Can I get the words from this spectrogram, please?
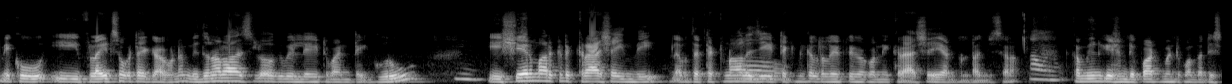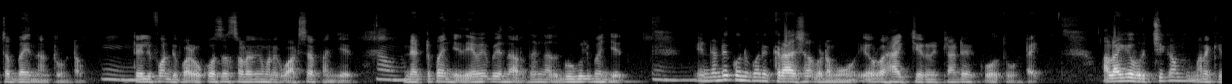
మీకు ఈ ఫ్లైట్స్ ఒకటే కాకుండా మిథున రాశిలోకి వెళ్ళేటువంటి గురువు ఈ షేర్ మార్కెట్ క్రాష్ అయింది లేకపోతే టెక్నాలజీ. టెక్నికల్ రిలేటెడ్గా కొన్ని క్రాష్ అయ్యి అంటుంటాం చూసారా కమ్యూనికేషన్ డిపార్ట్మెంట్ కొంత డిస్టర్బ్ అయింది అంటూ ఉంటాం ఉమ్. టెలిఫోన్ డిపార్ట్ ఒక్కోసారి సడన్గా మనకి వాట్సాప్ పనిచేయదు నెట్ పనిచేయదు ఏమైపోయిందో అర్థం కాదు గూగుల్ పనిచేయదు. ఏంటంటే కొన్ని కొన్ని క్రాష్ అవ్వడము ఎవరో హ్యాక్ చేయడం ఇట్లాంటివి ఎక్కువ అవుతూ ఉంటాయి అలాగే వృచ్చికం మనకి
